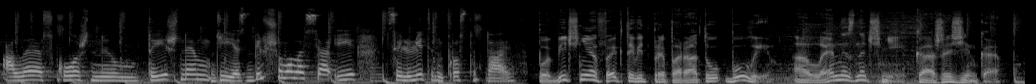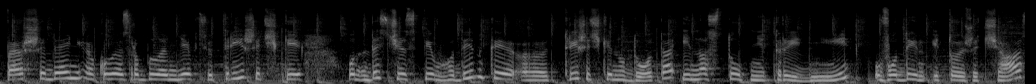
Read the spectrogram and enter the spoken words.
але з кожним тижнем дія збільшувалася, і целюліт він просто таяв. Побічні ефекти від препарату були, але незначні, каже жінка. Перший день, е, коли я зробила ін'єкцію, трішечки, от десь через півгодинки, е, трішечки нудота, і наступні три дні в один і той же час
